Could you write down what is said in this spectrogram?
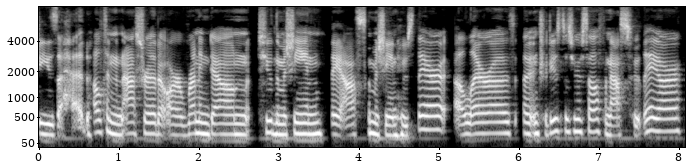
Gs ahead. Elton and Astrid are running down to the machine. They ask the machine who's there. Alara uh, introduces herself and asks who they are.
